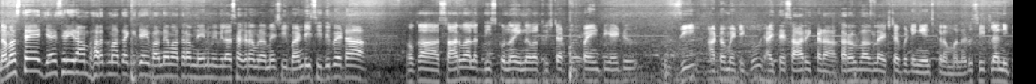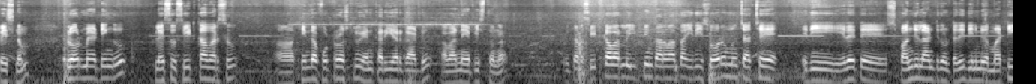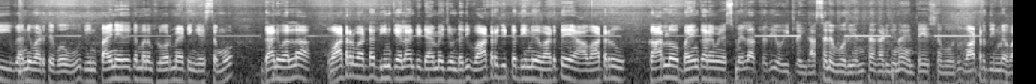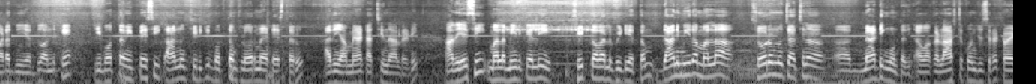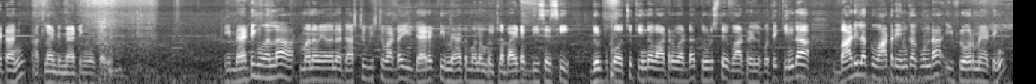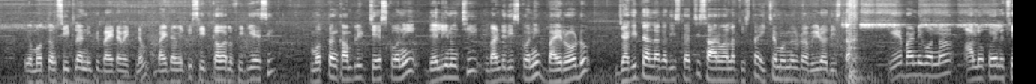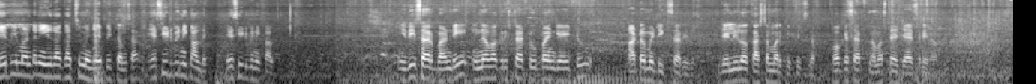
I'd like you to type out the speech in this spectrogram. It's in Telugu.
నమస్తే జై శ్రీరామ్ భారత్ మాతాకి జై. వందే మాతరం. నేను మీ విలాసాగరం రమేష్. ఈ బండి సిద్దిపేట ఒక సార్ వాళ్ళకి తీసుకున్న Innova Crysta two point eight G automatic అయితే సార్ ఇక్కడ కరోల్ బాగ్లో ఎక్స్ట్రా పెట్టింగ్ వేయించుకురమ్మన్నాడు. సీట్లన్నీ నిప్పేసినాం. Floor matting plus seat covers కింద ఫుట్ రోస్ట్లు వెనక రియర్ గార్డు అవన్నీ వేపిస్తున్నా. ఇక్కడ సీట్ కవర్లు ఇప్పిన తర్వాత ఇది షోరూమ్ నుంచి వచ్చే ఇది ఏదైతే స్పంజ్ లాంటిది ఉంటుంది దీని మీద మట్టి ఇవన్నీ పడితే పోవు. దీనిపైన ఏదైతే మనం ఫ్లోర్ మ్యాటింగ్ వేస్తామో దానివల్ల వాటర్ పడ్డా దీనికి ఎలాంటి డ్యామేజ్ ఉండదు. వాటర్ గిట్ట దీని మీద పడితే ఆ వాటరు కార్లో భయంకరమైన స్మెల్ వస్తుంది ఓ ఇట్లా ఇది అస్సలే పోదు. ఎంత కడిగినా ఎంత చేసినా పోదు. వాటర్ దీని మీద పడదీయద్దు అందుకే ఈ మొత్తం ఇప్పేసి ఆ నుంచి మొత్తం ఫ్లోర్ మ్యాట్ వేస్తారు. అది ఆ మ్యాట్ వచ్చింది ఆల్రెడీ. అది వేసి మళ్ళీ మీదకెళ్ళి సీట్ కవర్లు ఫిట్ చేస్తాం. దాని మీద మళ్ళీ షోరూమ్ నుంచి వచ్చిన మ్యాటింగ్ ఉంటుంది. అవి అక్కడ లాస్ట్ కొన్ని చూసారా టొయటా అని. అట్లాంటి మ్యాటింగ్ ఉంటుంది. ఈ మ్యాటింగ్ వల్ల మనం ఏదైనా డస్ట్ విస్ట్ పడ్డా ఈ డైరెక్ట్ ఈ మ్యాట్ మనం ఇట్లా బయటకు తీసేసి దులుపుకోవచ్చు. కింద వాటర్ పడ్డా తుడిస్తే వాటర్ వెళ్ళిపోతే కింద బాడీలకు వాటర్ ఎనకకుండా ఈ ఫ్లోర్ మ్యాటింగ్. ఇక మొత్తం సీట్లను నింపి బయట పెట్టినాం. బయట పెట్టి సీట్ కవర్లు ఫిట్ చేసి మొత్తం కంప్లీట్ చేసుకొని ఢిల్లీ నుంచి బండి తీసుకొని బై రోడ్డు జగిత్యాలకు తీసుకొచ్చి సార్ వాళ్ళకి ఇస్తా ఇచ్చే ముందు కూడా వీడియో తీస్తా. ఏ బండి కొన్నా వాళ్ళు ఒకవేళ చేపిమంటే ఈ దాకా వచ్చి మేము చేపిస్తాం సార్. ఏ సీట్ బి నికాల్దే ఏ సీట్ బి నికాల్ ఇది సార్ బండి Innova Crysta two point eight automatic sir ఇది. ఢిల్లీలో కస్టమర్కి ఇప్పించినాం. ఓకే సార్ నమస్తే జయ శ్రీరామ్.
